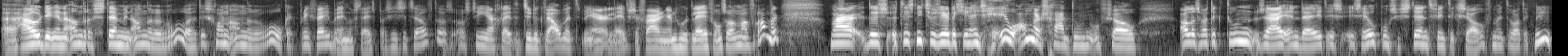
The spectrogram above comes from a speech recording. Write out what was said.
eh, houding en een andere stem in andere rollen. Het is gewoon een andere rol. Kijk, privé ben ik nog steeds precies hetzelfde als, als tien jaar geleden. Natuurlijk wel met meer levenservaring en hoe het leven ons allemaal verandert. Maar dus het is niet zozeer dat je ineens heel anders gaat doen of zo. Alles wat ik toen zei en deed is, is heel consistent, vind ik zelf, met wat ik nu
